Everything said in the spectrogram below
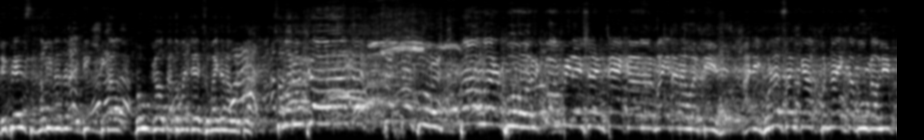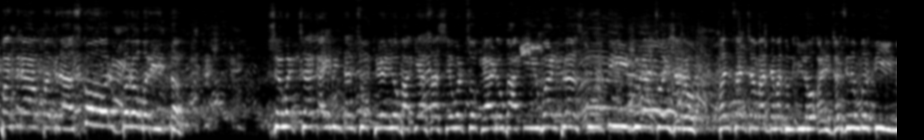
डिफेन्स हवी नजर दि- बघू गवता तो म्हणजे मैदानावरती. समोरून सक्सेसफुल पॉवरफुल कॉम्बिनेशन टॅकल मैदानावरती आणि गुणसंख्या पुन्हा एकदा भोगावली पंधरा पंधरा स्कोर बरोबरीत शेवटच्या काही मिनिटांचो खेळ यो बाकी असा शेवटचो खेळाडू बाकी वन प्लस टू तीन गुणाचो इशारो पंचांच्या माध्यमातून इलो आणि जर्सी नंबर तीन.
